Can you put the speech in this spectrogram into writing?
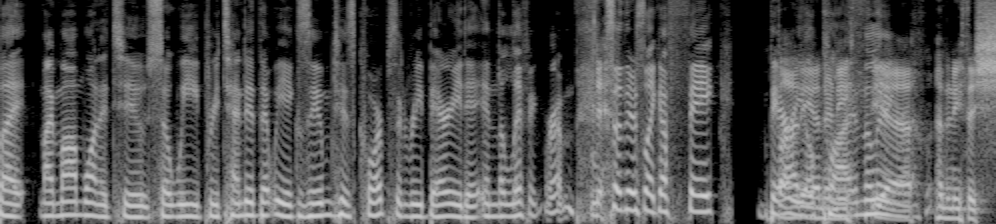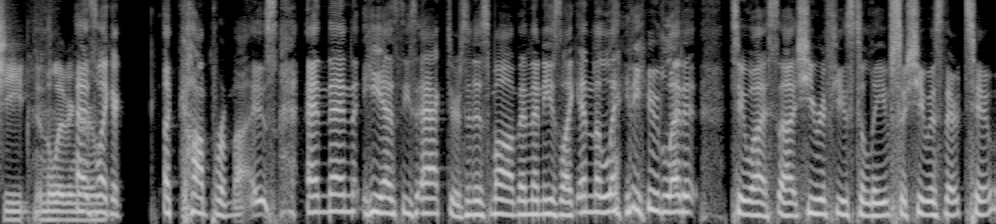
but my mom wanted to, so we pretended that we exhumed his corpse and reburied it in the living room. Yeah. So there's like a fake burial plot in the living yeah, room underneath a sheet in the living room. as like a a compromise. And then he has these actors and his mom, and then he's like, and the lady who led it to us, uh, she refused to leave, so she was there too.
